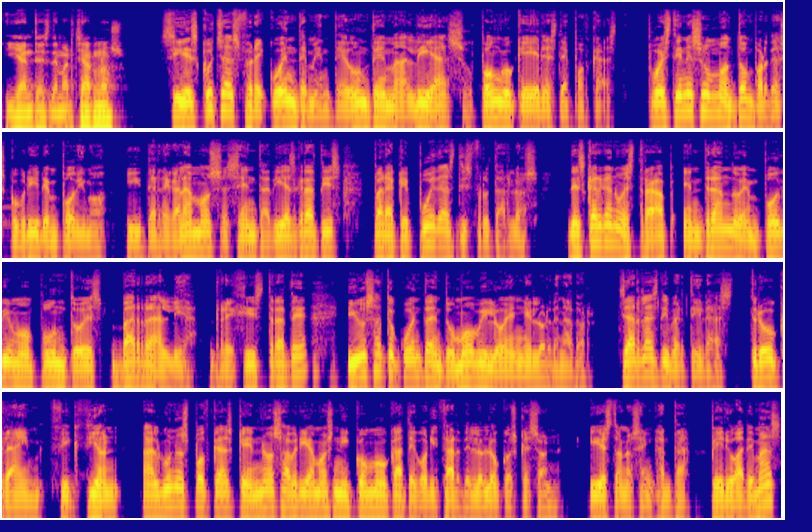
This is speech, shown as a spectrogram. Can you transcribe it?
Y antes de marcharnos, si escuchas frecuentemente un tema al día, supongo que eres de podcast. Pues tienes un montón por descubrir en Podimo y te regalamos 60 días gratis para que puedas disfrutarlos. Descarga nuestra app entrando en podimo.es barra al día, regístrate y usa tu cuenta en tu móvil o en el ordenador. Charlas divertidas, true crime, ficción, algunos podcasts que no sabríamos ni cómo categorizar de lo locos que son. Y esto nos encanta. Pero además,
